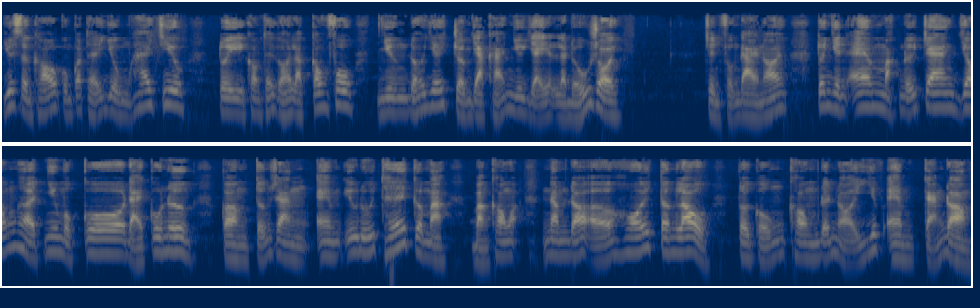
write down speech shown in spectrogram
dưới sân khấu cũng có thể dùng hai chiêu, tuy không thể gọi là công phu, nhưng đối với trộm giặc hả như vậy là đủ rồi. Trình Phượng Đài nói, tôi nhìn em mặc nữ trang giống hệt như một cô đại cô nương, còn tưởng rằng em yếu đuối thế cơ mà, bằng không năm đó ở Hối Tân Lâu, tôi cũng không đến nỗi giúp em cản đòn.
